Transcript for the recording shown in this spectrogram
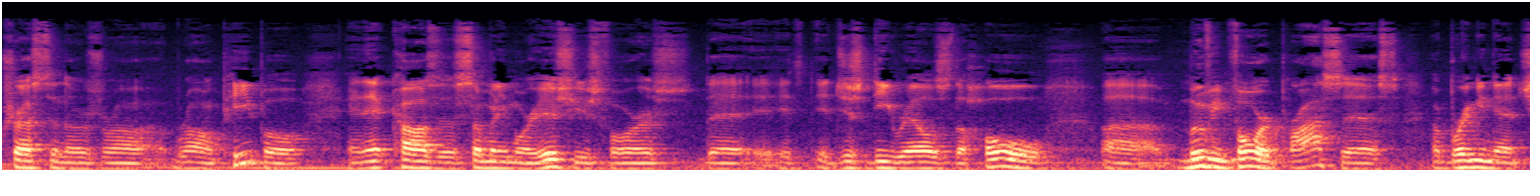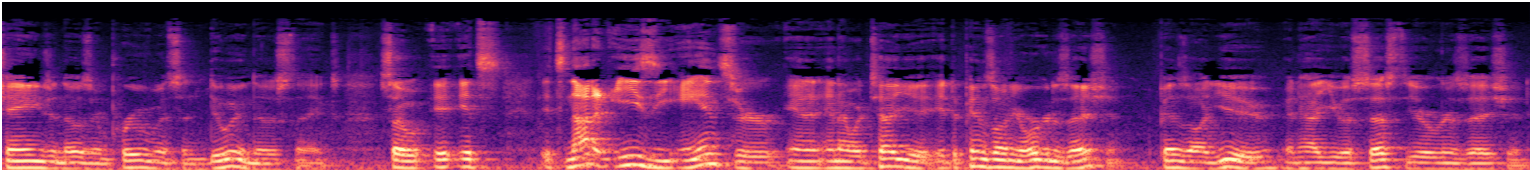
trust in those wrong, wrong people, and it causes so many more issues for us that it, it just derails the whole uh, moving forward process of bringing that change and those improvements and doing those things. So it, it's it's not an easy answer, and, and I would tell you it depends on your organization, depends on you and how you assess the organization,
